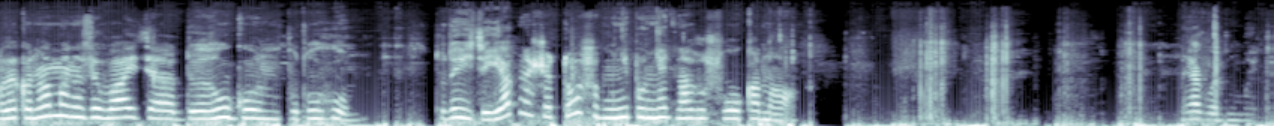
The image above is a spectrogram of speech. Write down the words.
Але канал мене називається другом по-другому. То дивіться, як насчет того, щоб мені поміняти назву свого каналу? Як ви думаєте?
